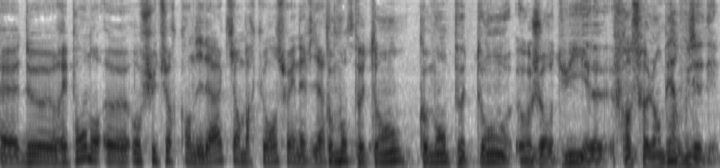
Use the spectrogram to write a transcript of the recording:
euh, de répondre euh, aux futurs candidats qui embarqueront sur les navires. Comment peut-on, comment peut-on aujourd'hui, François Lambert, vous aider?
